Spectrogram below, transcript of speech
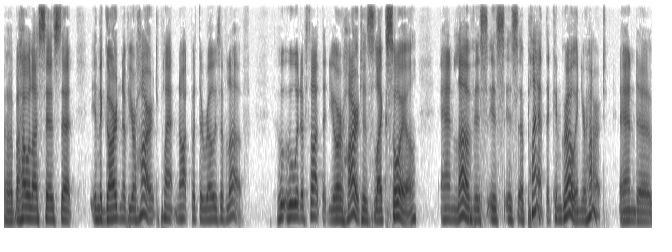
uh, Baha'u'llah says that in the garden of your heart, plant not but the rose of love. Who, who would have thought that your heart is like soil and love is, is, is a plant that can grow in your heart? And uh,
